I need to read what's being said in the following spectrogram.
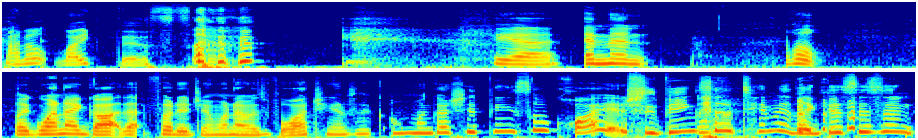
I don't like this. Yeah. And then, well, like when I got that footage and when I was watching, I was like, oh my gosh, she's being so quiet. She's being so timid. Like this isn't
